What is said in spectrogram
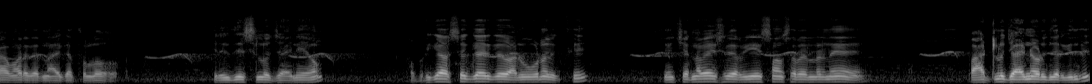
రామారావు గారి నాయకత్వంలో తెలుగుదేశంలో జాయిన్ అయ్యాం. అప్పటికే అశోక్ గారికి అనుభవం ఉన్న వ్యక్తి. నేను చిన్న వయసులో ఇరవై ఐదు సంవత్సరాల్లోనే పార్టీలో జాయిన్ అవ్వడం జరిగింది.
